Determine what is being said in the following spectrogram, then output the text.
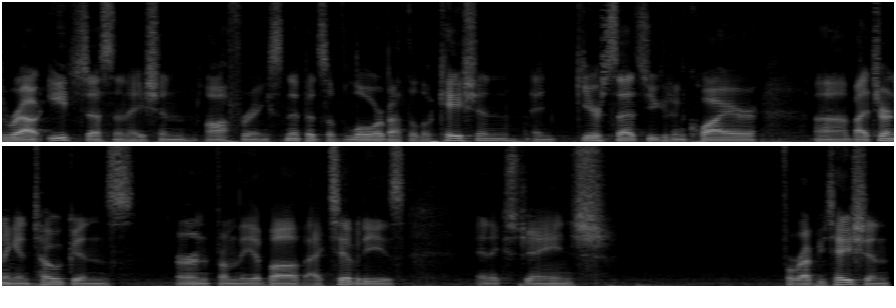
throughout each destination, offering snippets of lore about the location and gear sets you can acquire uh, by turning in tokens earned from the above activities in exchange for reputation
